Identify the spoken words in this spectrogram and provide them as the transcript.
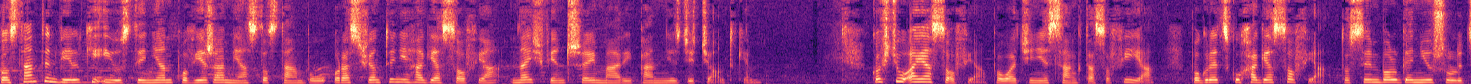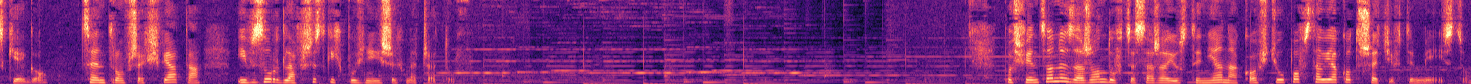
Konstantyn Wielki i Justynian powierza miasto Stambuł oraz świątynię Hagia Sofia Najświętszej Marii Pannie z Dzieciątkiem. Kościół Hagia Sofia, po łacinie Sancta Sofia, po grecku Hagia Sofia, to symbol geniuszu ludzkiego, centrum wszechświata i wzór dla wszystkich późniejszych meczetów. Poświęcony zarządów cesarza Justyniana kościół powstał jako trzeci w tym miejscu.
